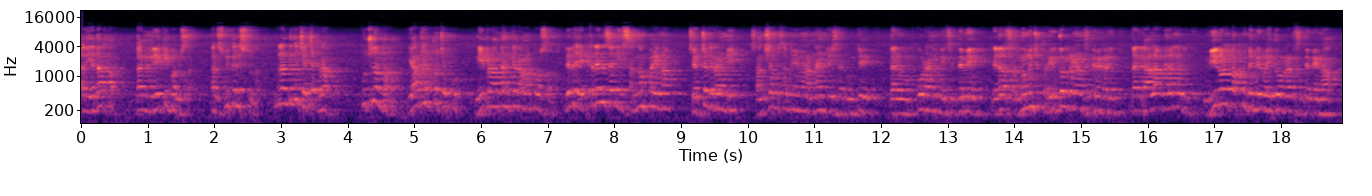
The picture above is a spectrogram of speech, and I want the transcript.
అది యథార్థం. దాన్ని నేను దాన్ని స్వీకరిస్తున్నా. అందుకే చర్చకు రా. కూర్చుందాం ఎవరు చెప్తో చెప్పు. నీ ప్రాంతానికి రావడం కోసం లేదా ఎక్కడైనా సరే ఈ సంఘం పైన చర్చకు రండి. సంక్షేమ సంఘం ఏమైనా అన్యాయం చేసినట్టు ఉంటే దాన్ని ఒప్పుకోవడానికి నేను సిద్ధమే. లేదా సంఘం నుంచి వైద్యులు సిద్ధమే కానీ దానికి అలా విధంగా మీలో తప్పుంటే మీరు వైద్యులు సిద్ధమేనా?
